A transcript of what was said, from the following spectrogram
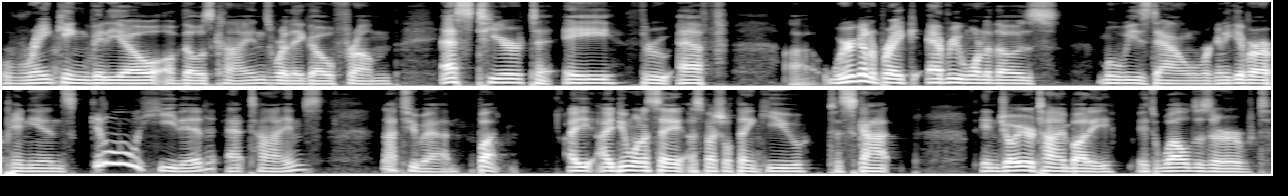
ranking video of those kinds where they go from S tier to A through F. Uh, we're going to break every one of those movies down. We're going to give our opinions, get a little heated at times. Not too bad. But I, I do want to say a special thank you to Scott. Enjoy your time, buddy. It's well deserved.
